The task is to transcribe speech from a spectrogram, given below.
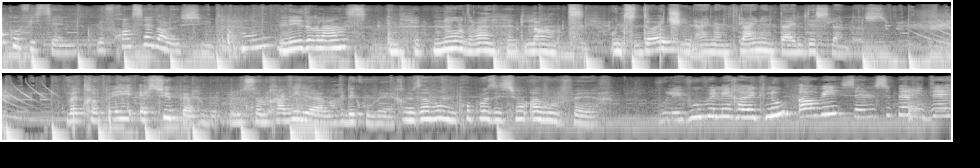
langues officielles. Le français dans le sud, Nederlands in het noorden van het land und Deutsch in einem kleinen Teil des Landes. Votre pays est superbe. Nous sommes ravis de l'avoir découvert. Nous avons une proposition à vous faire. Voulez-vous venir avec nous? Oh oui, c'est une super idée.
